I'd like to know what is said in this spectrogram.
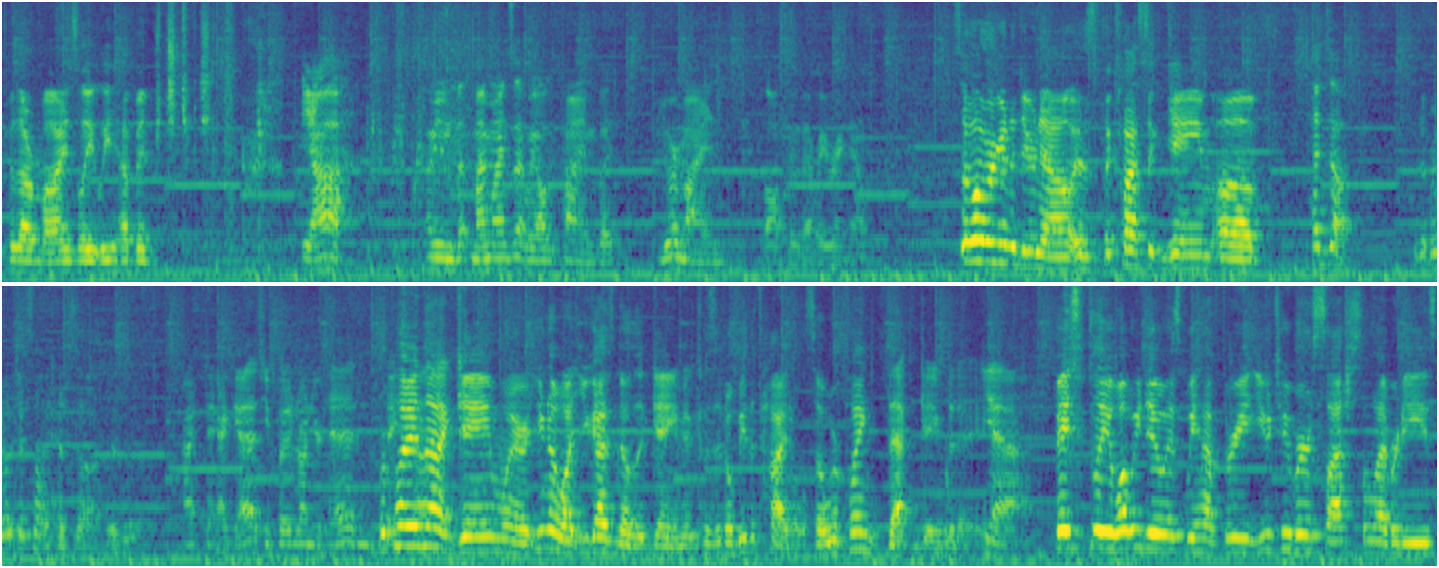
because our minds lately have been. Yeah. I mean, my mind's that way all the time, but your mind is also that way right now. So what we're gonna do now is the classic game of. Heads up. Is it really? It's not heads up, is it? I think. I guess you put it on your head. And We're playing stuff. that game where you know what? You guys know the game because it'll be the title. So we're playing that game today. Yeah. Basically, what we do is we have three YouTubers slash celebrities.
